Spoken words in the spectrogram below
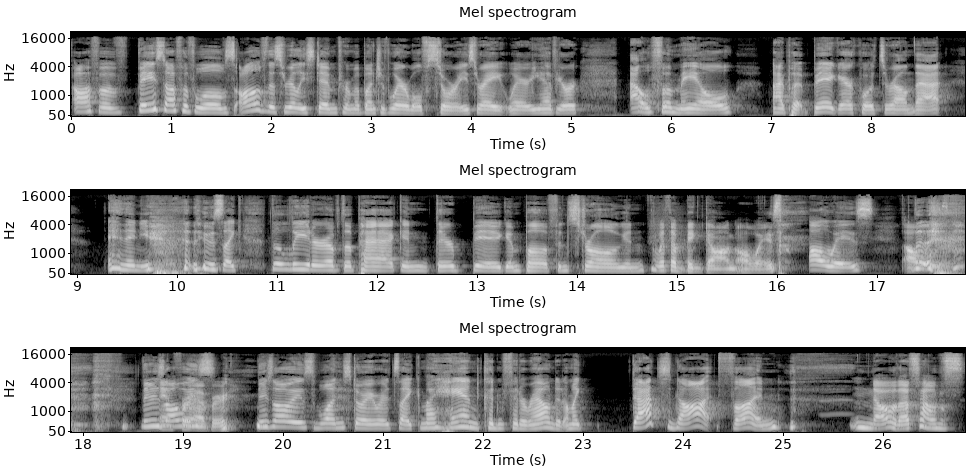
off of based off of wolves. All of this really stemmed from a bunch of werewolf stories, right? Where you have your alpha male. I put big air quotes around that. And then you, who's like the leader of the pack, and they're big and buff and strong, and With a big dong always. always, always. there's and always forever. there's always one story where it's like my hand couldn't fit around it. I'm like, that's not fun. No, that sounds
